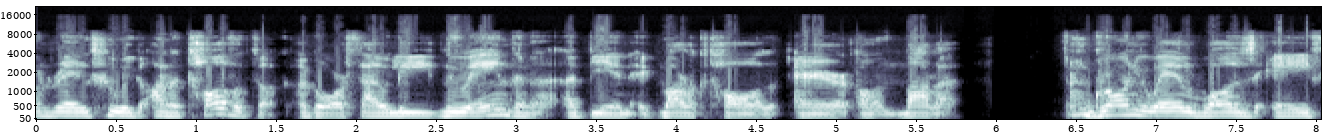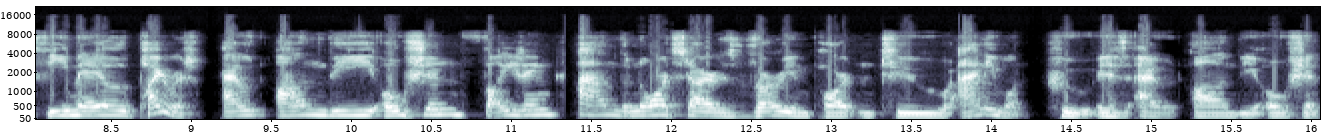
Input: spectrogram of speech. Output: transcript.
an réil thuig an táhachtach a ggóir fálí nu aonanna a bíon ag marachtáil ar an mara. Granuaile was a female pirate out on the ocean fighting and the North Star is very important to anyone who is out on the ocean,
